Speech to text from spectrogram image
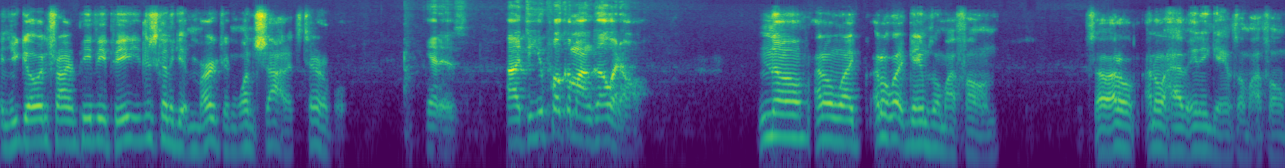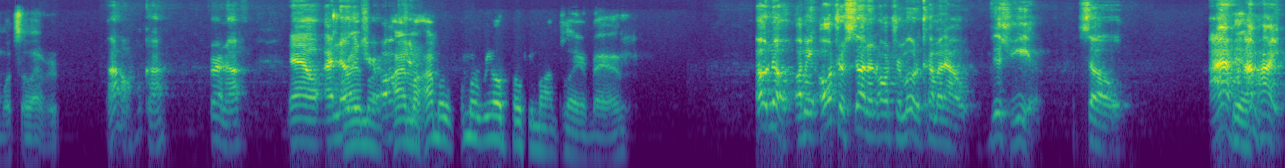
and you go and try and PvP, you're just gonna get murked in one shot. It's terrible. Yeah, it is. Uh, do you Pokemon Go at all? No, I don't like I don't like games on my phone. So I don't I don't have any games on my phone whatsoever. Oh, okay. Fair enough. Now, I know I'm that a, you're I'm, a, I'm, a, I'm a real Pokemon player, man. Oh no, I mean Ultra Sun and Ultra Moon are coming out this year, so I'm Yeah. I'm hyped.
